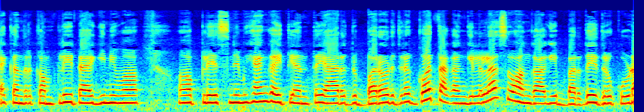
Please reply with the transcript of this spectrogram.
ಯಾಕಂದ್ರೆ ಕಂಪ್ಲೀಟಾಗಿ ನೀವು ಪ್ಲೇಸ್ ನಿಮ್ಗೆ ಹೆಂಗೈತಿ ಅಂತ ಯಾರಾದರೂ ಬರೋರಿದ್ರೆ ಗೊತ್ತಾಗಂಗಿಲ್ಲಲ್ಲ. ಸೊ ಹಾಗಾಗಿ ಬರದೇ ಇದ್ರು ಕೂಡ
